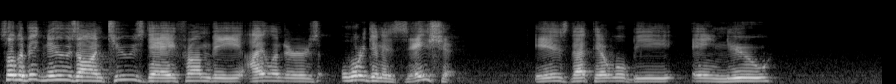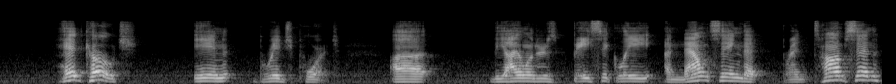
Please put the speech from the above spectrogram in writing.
So, the big news on Tuesday from the Islanders organization is that there will be a new head coach in Bridgeport. Uh, the Islanders basically announcing that Brent Thompson,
